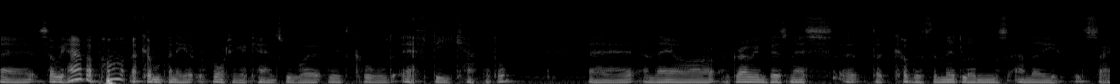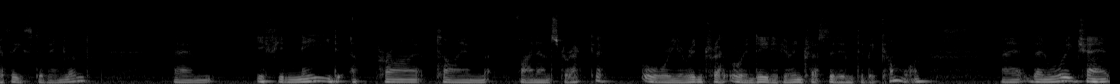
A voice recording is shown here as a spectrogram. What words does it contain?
Uh, so we have a partner company at Reporting Accounts we work with called FD Capital. Uh, and they are a growing business uh, that covers the Midlands and the southeast of England. Um, if you need a part-time finance director, or you're interest, or indeed if you're interested in to become one, uh, then reach out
